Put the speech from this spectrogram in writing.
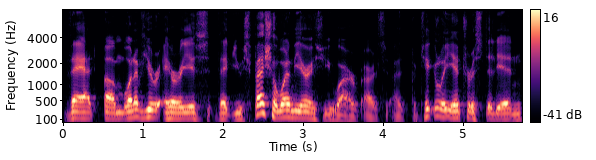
that um, one of your areas that you special, one of the areas you are, are uh, particularly interested in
